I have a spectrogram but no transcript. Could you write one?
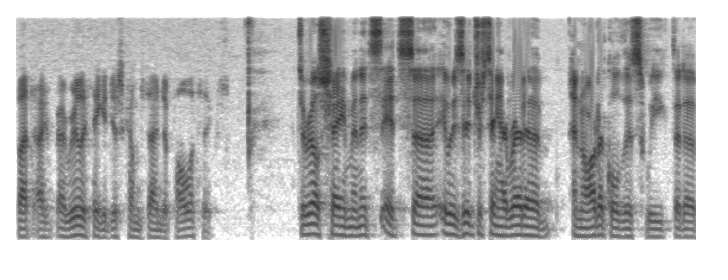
but I, I really think it just comes down to politics. It's a real shame, and it's it's uh, it was interesting. I read a an article this week that a uh,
